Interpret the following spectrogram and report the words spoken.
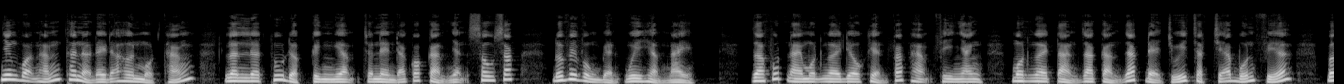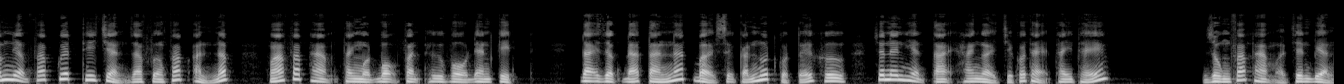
nhưng bọn hắn thân ở đây đã hơn một tháng, lần lượt thu được kinh nghiệm cho nên đã có cảm nhận sâu sắc đối với vùng biển nguy hiểm này. Giờ phút này một người điều khiển pháp hạm phi nhanh, một người tản ra cảm giác để chú ý chặt chẽ bốn phía, bấm niệm pháp quyết thi triển ra phương pháp ẩn nấp, hóa pháp hạm thành một bộ phận hư vô đen kịt. Đại dược đã tàn nát bởi sự cắn nuốt của tuế khư, cho nên hiện tại hai người chỉ có thể thay thế. Dùng pháp hạm ở trên biển,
